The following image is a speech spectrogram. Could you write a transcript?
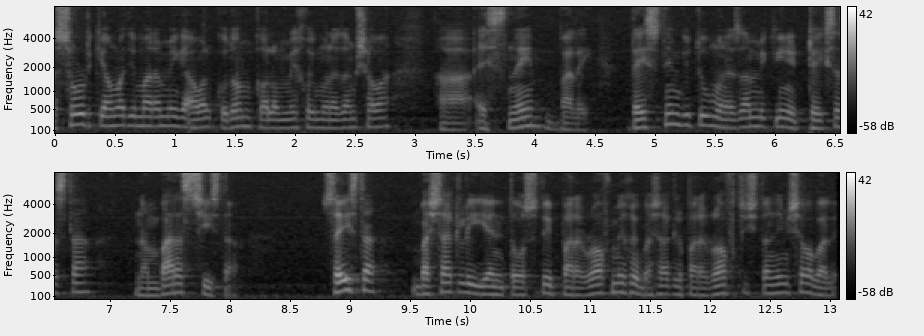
د سورت که آمدی مرا میگه اول کدام کالم می‌خوای منظم شوه؟ اسنیم بله. د اسنیم که تو منظم می‌کنی تکس است نمبر است چیست صحیح است به شکل یعنی توسط پاراگراف می‌خوای به شکل پاراگراف توش تنظیم شوه بله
